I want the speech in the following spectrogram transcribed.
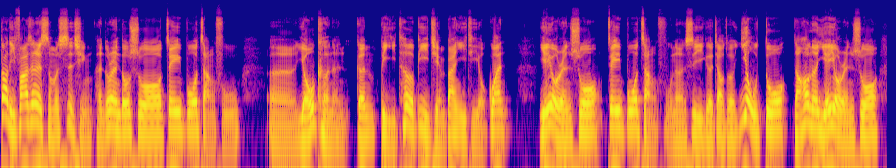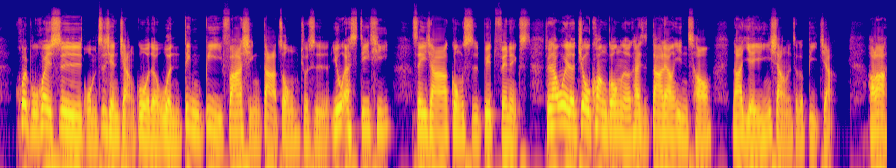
到底发生了什么事情？很多人都说这一波涨幅，呃，有可能跟比特币减半议题有关。也有人说这一波涨幅呢，是一个叫做又多。然后呢，也有人说。会不会是我们之前讲过的稳定币发行大宗，就是 USDT 这一家公司 Bitfinex？所以他为了救矿工呢，开始大量印钞，那也影响了这个币价。好啦，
